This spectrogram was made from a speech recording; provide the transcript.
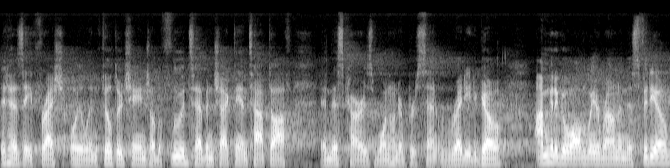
It has a fresh oil and filter change. All the fluids have been checked and topped off and this car is 100% ready to go. I'm gonna go all the way around in this video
